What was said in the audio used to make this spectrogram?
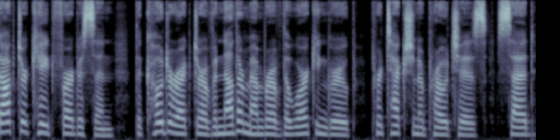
Dr. Kate Ferguson, the co director of another member of the working group, Protection Approaches, said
